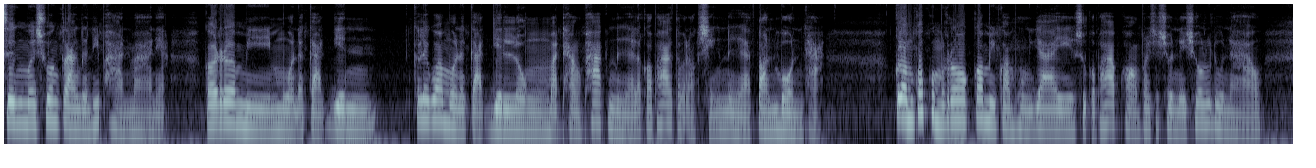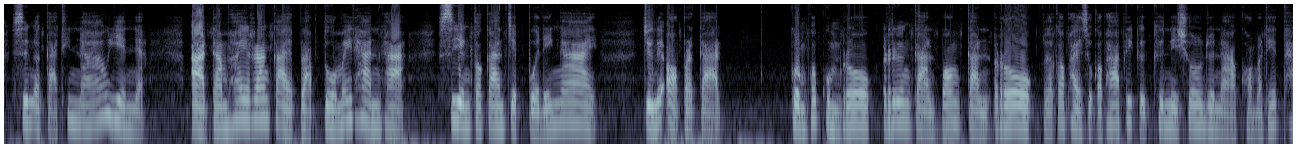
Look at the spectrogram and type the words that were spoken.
ซึ่งเมื่อช่วงกลางเดือนที่ผ่านมาเนี่ย ก็เริ่มมีมวลอากาศเย็น ก็เรียกว่ามวลอากาศเย็นลงมาทางภาคเหนือ แล้วก็ภาคตะวันออกเฉียงเหนือตอนบนค่ะ กรมควบคุมโรคก็มีความห่วงใยสุขภาพของประชาชนในช่วงฤดูหนาว ซึ่งอากาศที่หนาวเย็นเนี่ยอาจทำให้ร่างกายปรับตัวไม่ทันค่ะ เสี่ยงต่อการเจ็บป่วยได้ง่าย จึงได้ออกประกาศกรมควบคุมโรค เรื่องการป้องกันโรค แล้วก็ภัยสุขภาพที่เกิดขึ้นในช่วงฤดูหนาวของประเทศไท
